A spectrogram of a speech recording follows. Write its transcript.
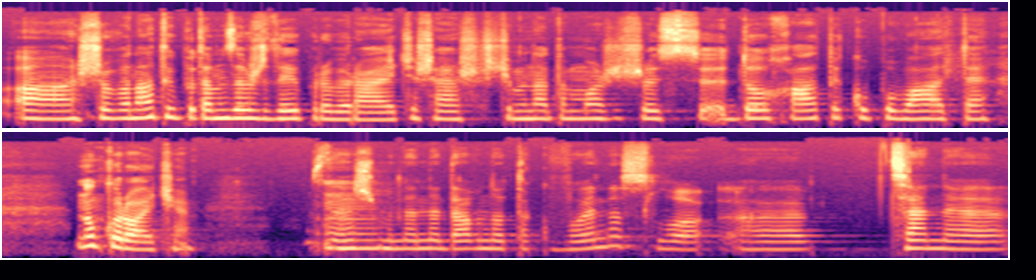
а, що вона, типу, там завжди прибирає, чи ще щось, що вона там може щось до хати купувати. Ну, коротше. Знаєш, мене недавно так винесло. Е, це не,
